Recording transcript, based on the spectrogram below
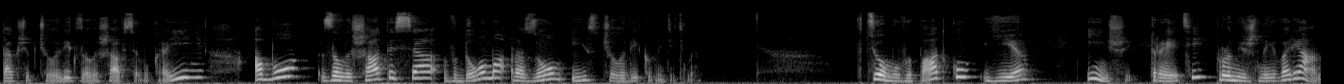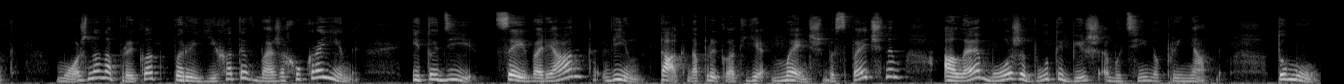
так щоб чоловік залишався в Україні, або залишатися вдома разом із чоловіком і дітьми. В цьому випадку є інший, третій проміжний варіант. Можна, наприклад, переїхати в межах України. І тоді цей варіант, він так, наприклад, є менш безпечним, але може бути більш емоційно прийнятним. Тому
